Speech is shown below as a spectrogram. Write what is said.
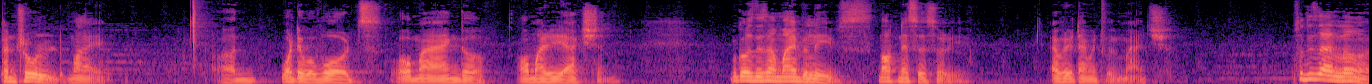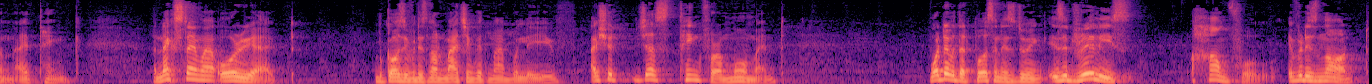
controlled my uh, whatever words or my anger or my reaction. Because these are my beliefs, not necessary. Every time it will match. So, this I learn, I think. The next time I overreact, because if it is not matching with my belief, I should just think for a moment whatever that person is doing, is it really harmful? If it is not,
